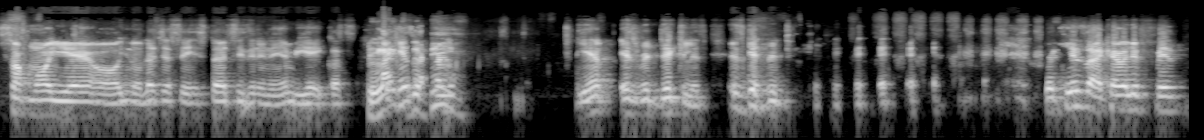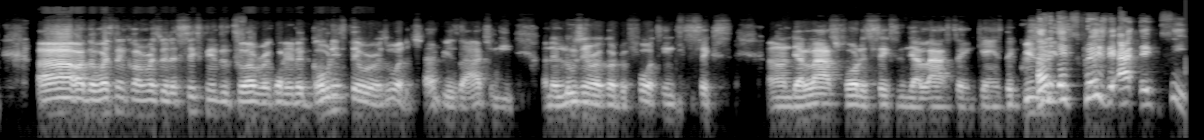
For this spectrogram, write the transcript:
sophomore year, or you know, let's just say his third season in the NBA. Because Like Kings the are currently-. Yep, it's ridiculous. It's getting ridiculous. the Kings are currently fifth uh, on the Western Conference with a 16 to 12 record. And the Golden State Warriors, are the champions, are actually on a losing record with 14 to 6 on their last four to six in their last 10 games. The Grizzlies, And it's crazy. I, I see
